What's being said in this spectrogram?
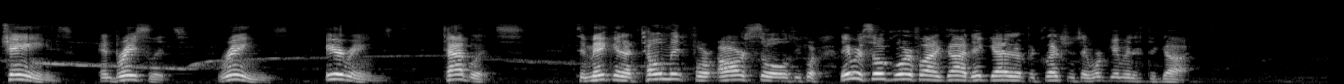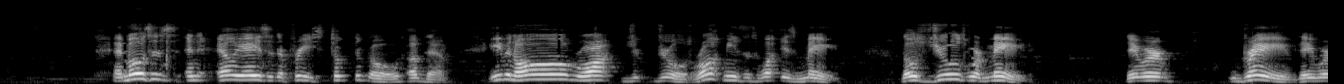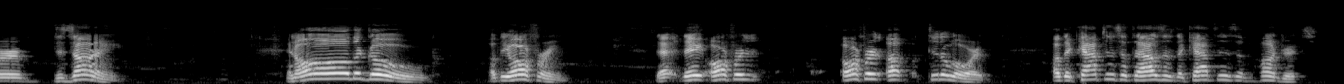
chains and bracelets, rings, earrings, tablets, to make an atonement for our souls before. They were so glorifying God, they gathered up the collection and said, we're giving it to God. And Moses and Eleazar the priest took the gold of them even all wrought jewels. Wrought means is what is made. Those jewels were made. They were engraved. They were designed. And all the gold of the offering that they offered offered up to the Lord of the captains of thousands, the captains of hundreds.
